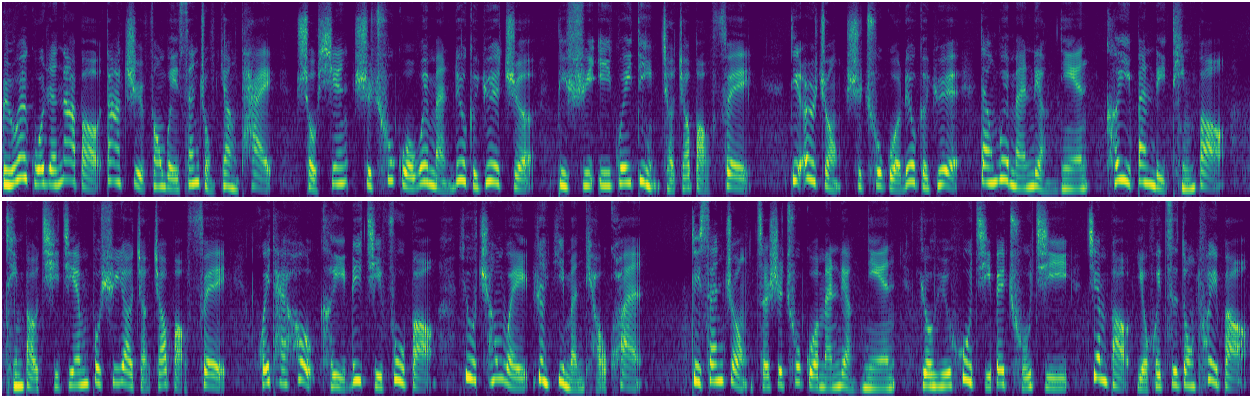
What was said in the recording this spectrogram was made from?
旅外国人纳保大致分为三种样态：首先是出国未满六个月者，必须依规定缴交保费。第二种是出国六个月但未满两年，可以办理停保，停保期间不需要缴交保费，回台后可以立即复保，又称为任意门条款。第三种则是出国满两年，由于户籍被除籍，健保也会自动退保，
